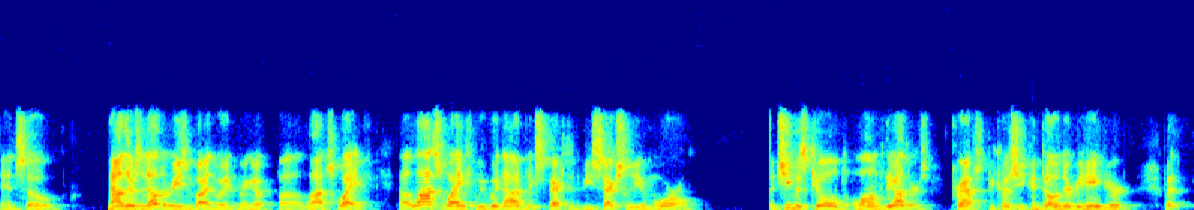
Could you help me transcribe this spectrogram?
And so now there's another reason, by the way, to bring up uh, Lot's wife. Now, Lot's wife, we would not have expected to be sexually immoral, but she was killed along with the others, perhaps because she condoned their behavior. But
